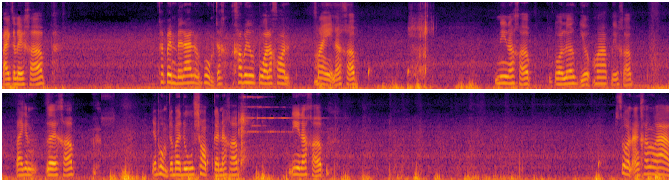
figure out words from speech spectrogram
ไปกันเลยครับ ถ้าเป็นไปได้ผมจะเข้าไปดูตัวละครใหม่นะครับ นี่นะครับ ตัวเลือกเยอะมากเลยครับ ไปกันเลยครับ เดี๋ยวผมจะมาดูช็อปกันนะครับ นี่นะครับส่วนอันข้างล่าง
